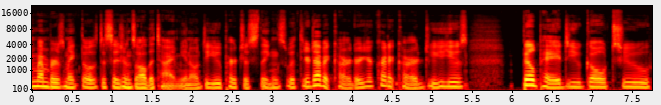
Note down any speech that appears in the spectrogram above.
members make those decisions all the time. You know, do you purchase things with your debit card or your credit card? Do you use bill pay? Do you go to,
